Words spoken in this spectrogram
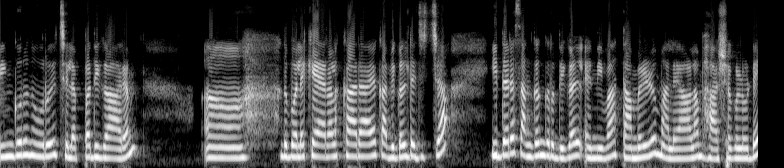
ഐങ്കുറു നൂറ് ചിലപ്പതികാരം അതുപോലെ കേരളക്കാരായ കവികൾ രചിച്ച ഇതര സംഘം കൃതികൾ എന്നിവ തമിഴ് മലയാളം ഭാഷകളുടെ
